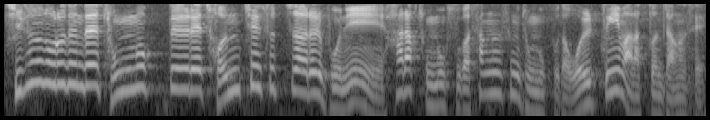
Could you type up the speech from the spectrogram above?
지수는 오르는데 종목들의 전체 숫자를 보니 하락 종목 수가 상승 종목보다 월등히 많았던 장세.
